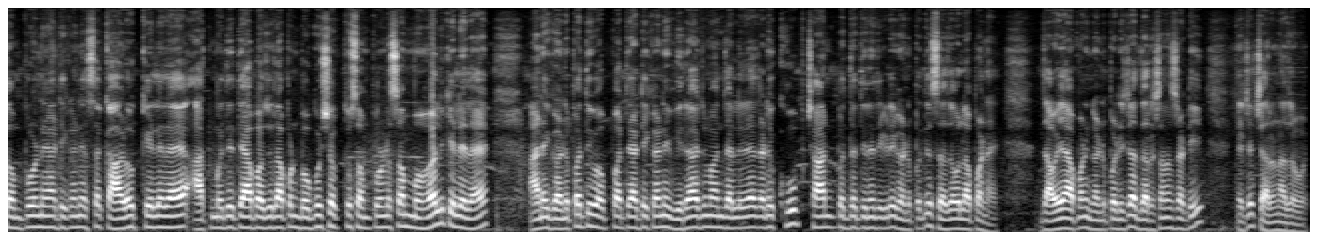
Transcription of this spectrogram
संपूर्ण या ठिकाणी असं काळोख केलेलं आहे. आतमध्ये त्या बाजूला आपण बघू शकतो संपूर्ण असा महल केलेला आहे. आणि गणपती बाप्पा त्या ठिकाणी विराजमान झालेले आहेत आणि खूप छान पद्धतीने तिकडे गणपती सजवला पण आहे. जाऊया आपण गणपतीच्या दर्शनासाठी त्याच्या चरणाजवळ.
